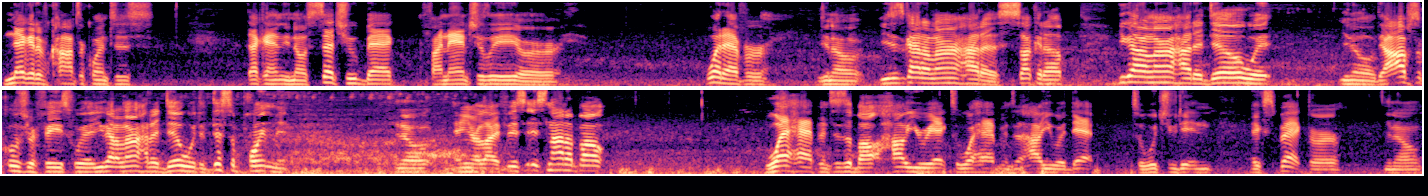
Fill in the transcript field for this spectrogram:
negative consequences that can, you know, set you back financially or whatever, you know, you just got to learn how to suck it up. You got to learn how to deal with, you know, the obstacles you're faced with. You got to learn how to deal with the disappointment, you know, in your life. It's it's not about what happens, it's about how you react to what happens and how you adapt to what you didn't expect or, you know,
